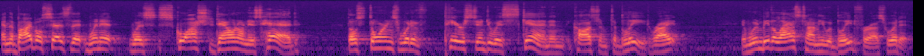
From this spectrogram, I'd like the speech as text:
And the Bible says that when it was squashed down on his head, those thorns would have pierced into his skin and caused him to bleed, right? It wouldn't be the last time he would bleed for us, would it?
